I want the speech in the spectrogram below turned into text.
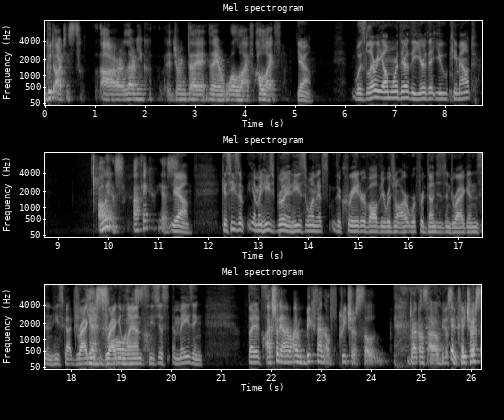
good artists are learning during the, their whole life, whole life. Yeah. Was Larry Elmore there the year that you came out? Oh yes, I think yes. Yeah, because he's a, I mean he's brilliant. He's the one that's the creator of all the original artwork for Dungeons and Dragons, and he's got Dragon yes, Dragonlance. Oh, he's just amazing. But it's actually I'm, I'm a big fan of creatures, so dragons are obviously creatures,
